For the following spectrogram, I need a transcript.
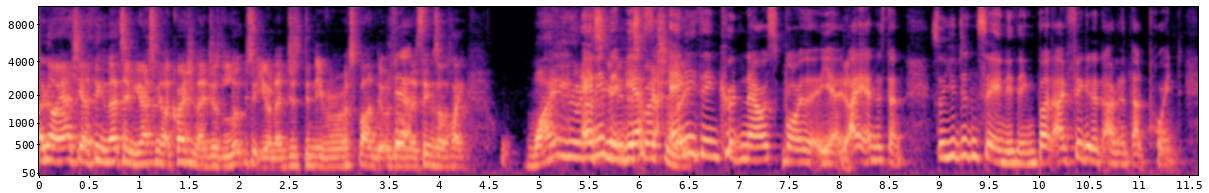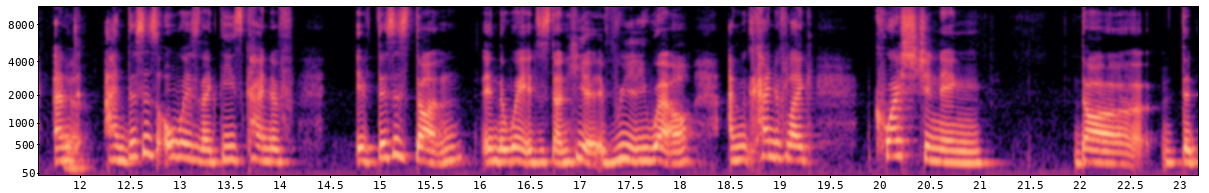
Oh, no, actually, I think that time you asked me that question, I just looked at you and I just didn't even respond. It was one of those things I was like, why are you even asking me this Yes, question? Like, anything could now spoil it. Yeah, Yeah. I understand. So you didn't say anything, but I figured it out at that point. And Yeah. and this is always like these kind of. If this is done in the way it is done here really well, I'm kind of like questioning the the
